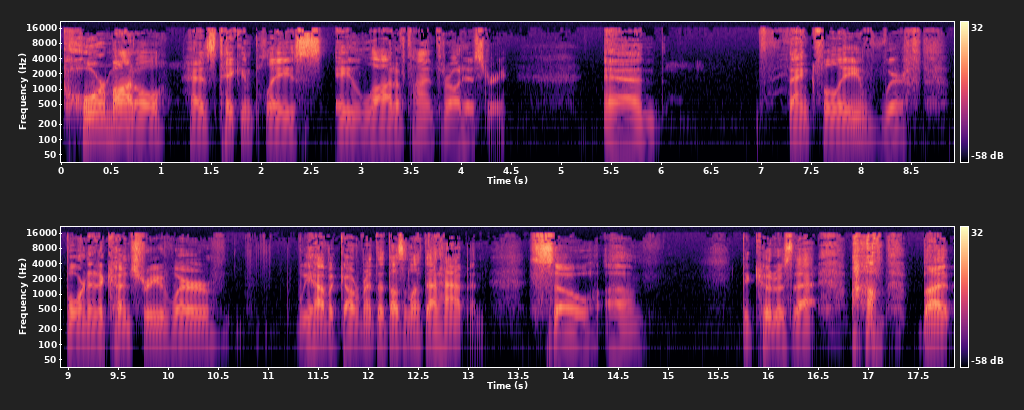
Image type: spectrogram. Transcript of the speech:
core model has taken place a lot of time throughout history. And thankfully, we're born in a country where we have a government that doesn't let that happen. So, um, big kudos that. Um, but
